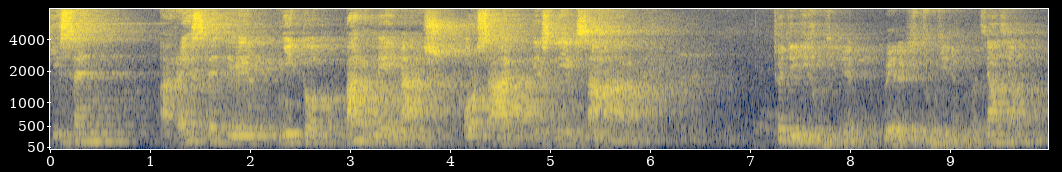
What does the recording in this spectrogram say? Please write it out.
hiszen a részvétel nyitott bármely más ország és nép számára. 这届艺术节为了促进和加强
